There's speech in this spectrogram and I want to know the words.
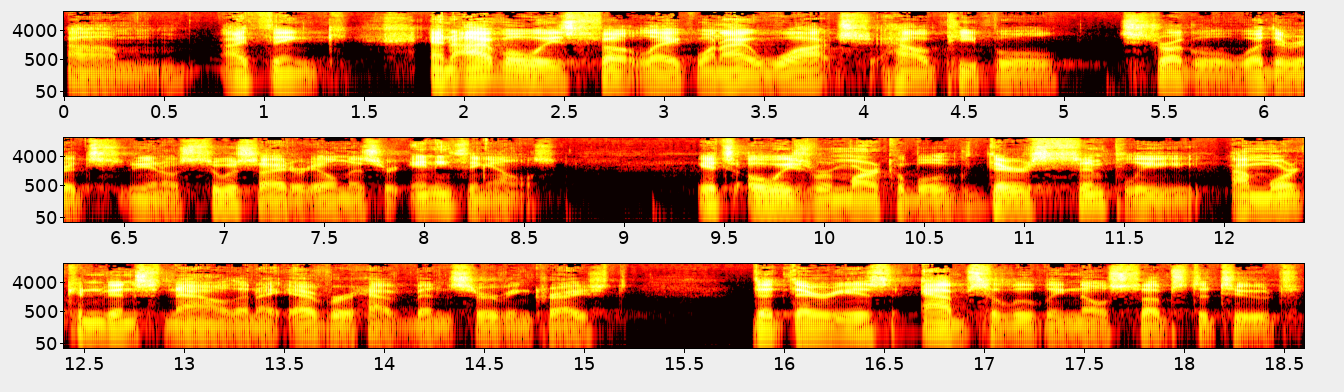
Um, I think, and I've always felt like when I watch how people struggle, whether it's you know suicide or illness or anything else, it's always remarkable. There's simply, I'm more convinced now than I ever have been serving Christ that there is absolutely no substitute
